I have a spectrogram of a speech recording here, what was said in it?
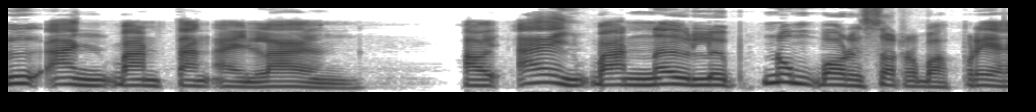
គឺអញបានតាំងឯងឡើងឲ្យឯងបាននៅលើភ្នំបរិសុទ្ធរបស់ព្រះ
